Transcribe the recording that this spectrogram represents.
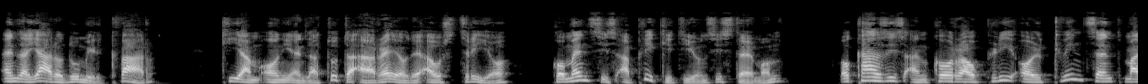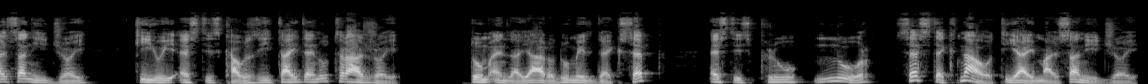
En la jaro du mil quar, ciam oni en la tuta areo de Austrio comensis applici tiun sistemon, ocasis ancorau pli ol quincent malsanigioi, ciui estis causitai de nutrajoi. Dum en la jaro 2017 estis plu nur sestec nau tiai malsanigioi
